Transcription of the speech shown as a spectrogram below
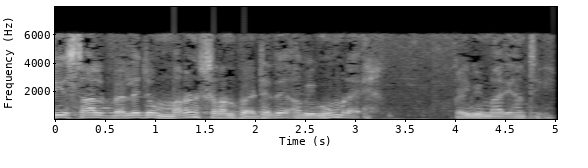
तीस साल पहले जो मरण शरण बैठे थे, अभी घूम रहे कई बीमारियाँ थी,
